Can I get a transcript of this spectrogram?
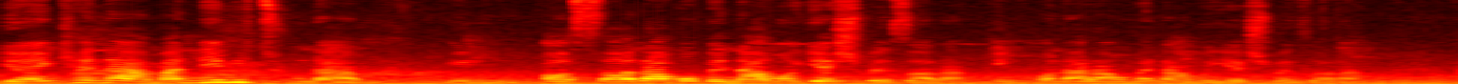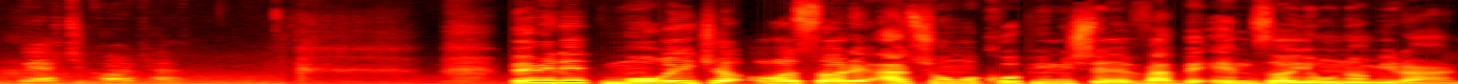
یا اینکه نه من نمی‌تونم این آثارم رو به نمایش بذارم. این هنرم رو به نمایش بذارم. باید چی کار کرد؟ ببینید موقعی که آثار از شما کپی میشه و به امضای اونا میرن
